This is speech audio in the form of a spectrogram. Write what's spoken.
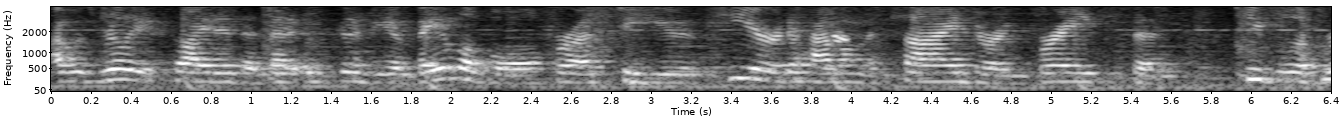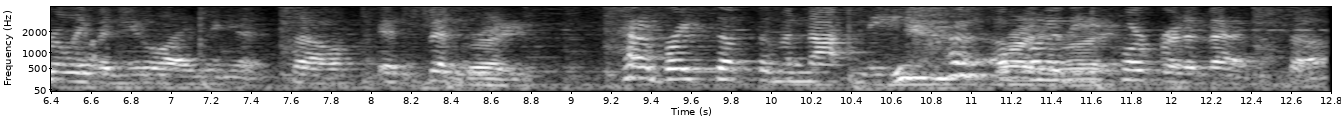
I was really excited that, that it was going to be available for us to use here to have on the side during breaks, and people have really been utilizing it. So it's been Great. kind of breaks up the monotony of Right, one of these corporate events. So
